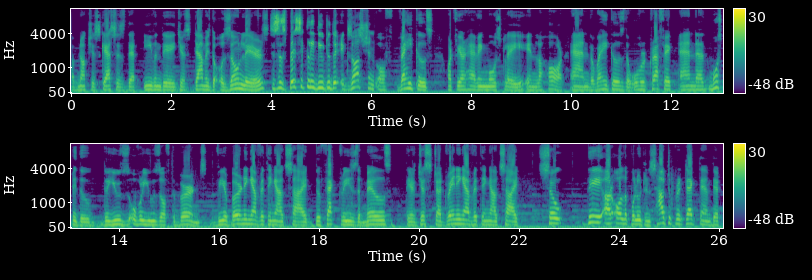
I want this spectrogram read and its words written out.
obnoxious gases that even they just damage the ozone layers. This is basically due to the exhaustion of vehicles what we are having mostly in Lahore and the vehicles, the over traffic and uh, mostly the, the use, overuse of the burns. We are burning everything outside, the factories, the mills, they're just uh, draining everything outside. So they are all the pollutants. How to protect them? They're,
